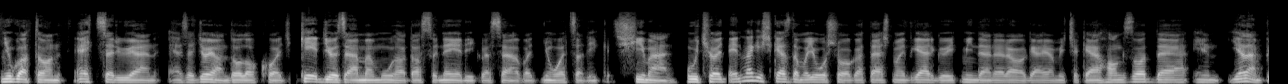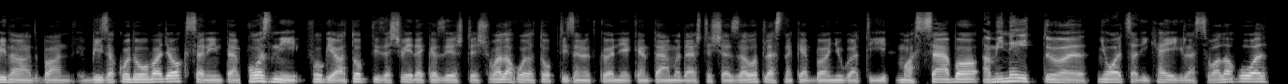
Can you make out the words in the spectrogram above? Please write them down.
nyugaton egyszerűen ez egy olyan dolog, hogy két győzelmen múlhat az, hogy negyedik leszel, vagy nyolcadik, simán. Úgyhogy én meg is kezdem a jósolgatást, majd Gergő itt mindenre reagálja, ami csak elhangzott, de én jelen pillanatban bizakodó vagyok, szerintem hozni fogja a top 10-es védekezést, és valahol a top 15 környéken támadást, és ezzel ott lesznek ebbe a nyugati masszába, ami 4-től 8. helyig lesz valahol.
